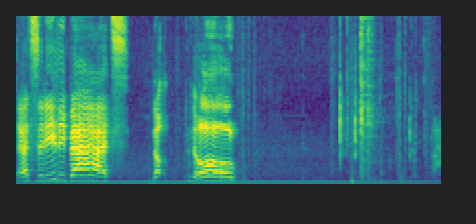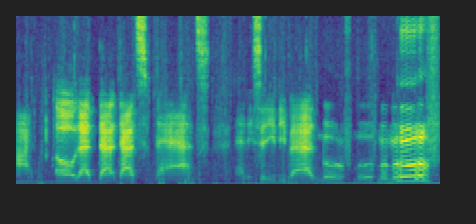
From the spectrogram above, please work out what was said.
that's really bad! No, no! Oh, that, that, that's bad. That is really bad. Move, move, move, move!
